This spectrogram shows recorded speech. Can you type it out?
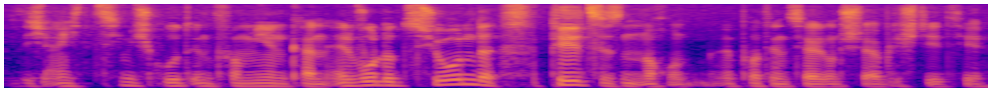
sich eigentlich ziemlich gut informieren kann. Evolution der Pilze sind noch un potenziell unsterblich, steht hier.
